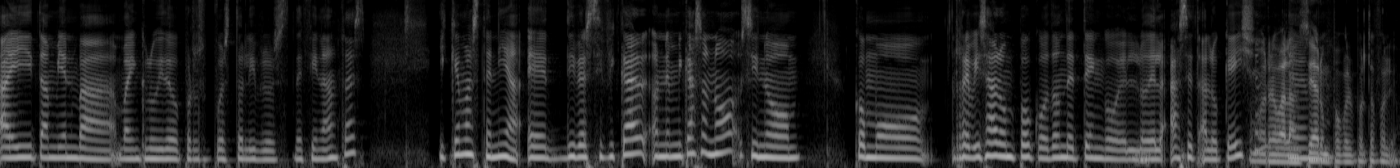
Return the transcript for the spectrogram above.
ahí también va, va incluido, por supuesto, libros de finanzas. ¿Y qué más tenía? Eh, diversificar, en mi caso no, sino como revisar un poco dónde tengo lo del asset allocation. Como rebalancear em, un poco el portafolio.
